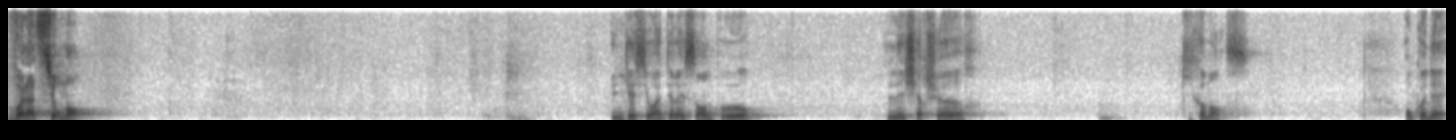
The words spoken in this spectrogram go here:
Voilà sûrement une question intéressante pour les chercheurs qui commencent. On connaît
